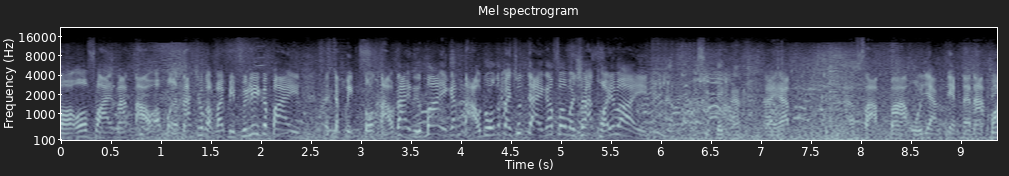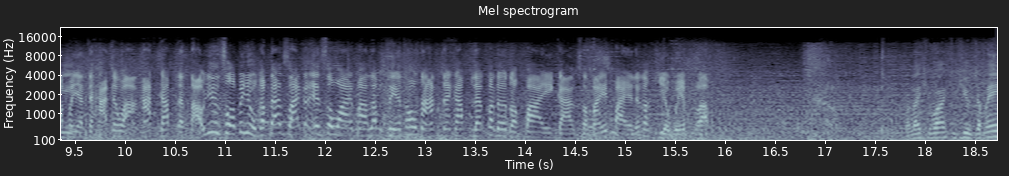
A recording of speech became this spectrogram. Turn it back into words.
รอโอเวอร์ไฟล์มาเต๋าเอาเปิดหน้าช่วยกับไวบิดฟิลลี่เข้าไปแต่จะปิดตัวเต๋าได้หรือไม่ครับเต๋าโดนเข้าไปชุดใหญ่ครับเฟิร์มชาร์จถอยไปสิบเด็กนะใช่ครับแล้วสับมาโอ้ยางเจ็บแต่นะคอสพยายามจะหาจังหวะงัดครับแต่เต๋ายืนโซนไม่อยู่กับด้านซ้ายกับเอสวายมารับเคลียร์เท่านั้นนะครับแล้วก็เดินออกไปกลางสมัยไปแล้วก็เคลียร์เวฟครับตอนแรกคิดว่าคิวๆจะไม่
